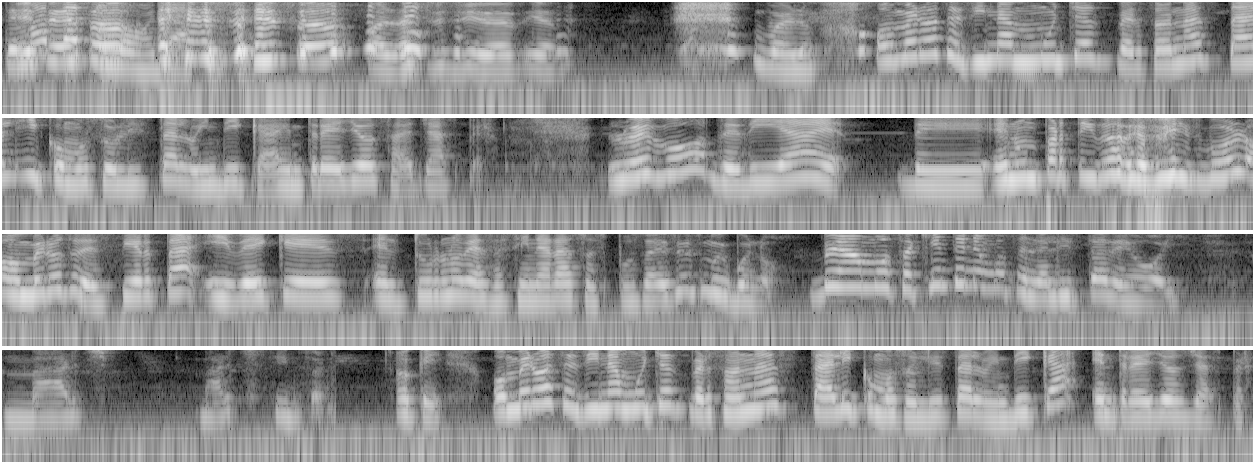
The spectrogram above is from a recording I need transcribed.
¿Te ¿Es eso? o no? Ya. ¿Es eso o la suicidación? Bueno, Homero asesina a muchas personas tal y como su lista lo indica, entre ellos a Jasper. Luego, de día, eh, de, en un partido de béisbol, Homero se despierta y ve que es el turno de asesinar a su esposa. Ese es muy bueno. Veamos, ¿a quién tenemos en la lista de hoy? Marge, Marge Simpson. Ok, Homero asesina a muchas personas tal y como su lista lo indica, entre ellos Jasper.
